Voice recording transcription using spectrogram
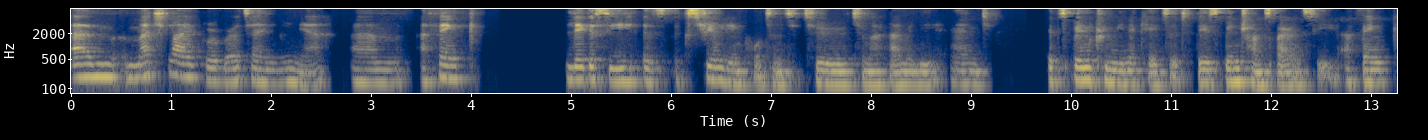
Um, much like Roberta and Nina, um, I think legacy is extremely important to, to my family and it's been communicated. There's been transparency. I think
